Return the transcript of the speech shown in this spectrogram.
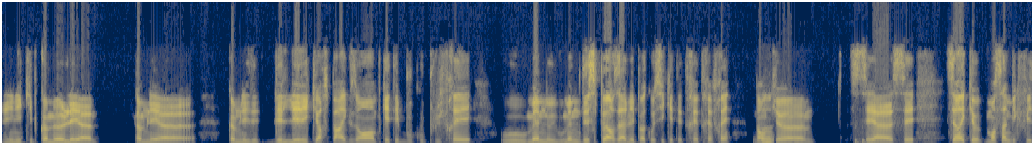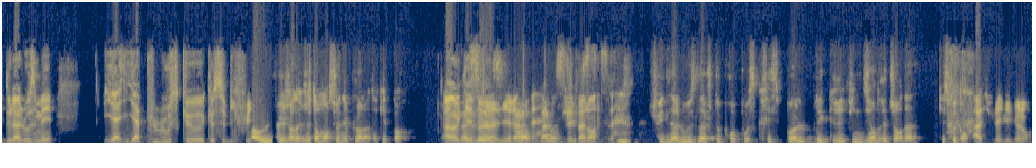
une équipe comme les comme les, euh, comme les, les, Lakers par exemple, qui étaient beaucoup plus frais, ou même, ou même des Spurs à l'époque aussi qui étaient très très frais. Donc mm. euh, euh, c'est c'est vrai que bon, c'est un big free de la loose, mais il y a, y a, plus loose que, que ce big free. Ah oui, je vais t'en mentionner plein là, t'inquiète pas. Ah ok, vas-y, bah, balance, balance. je suis de la loose, là je te propose Chris Paul, Blake Griffin, DeAndre Jordan. Qu'est-ce que t'en Ah celui-là il est violent.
